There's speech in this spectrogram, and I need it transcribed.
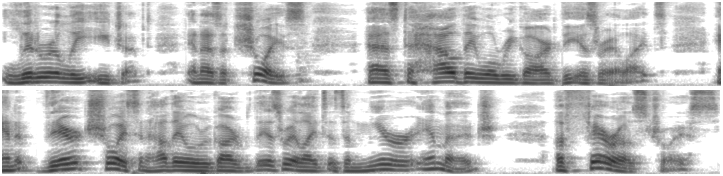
literally Egypt and has a choice as to how they will regard the Israelites. And their choice and how they will regard the Israelites is a mirror image of Pharaoh's choice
